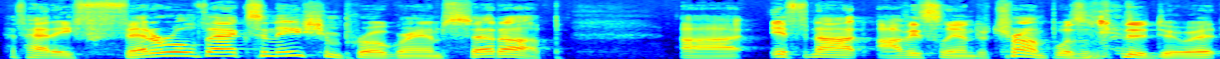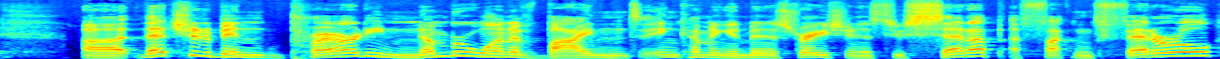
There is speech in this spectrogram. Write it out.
have had a federal vaccination program set up uh, if not obviously under Trump wasn't going to do it. Uh, that should have been priority number one of Biden's incoming administration is to set up a fucking federal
